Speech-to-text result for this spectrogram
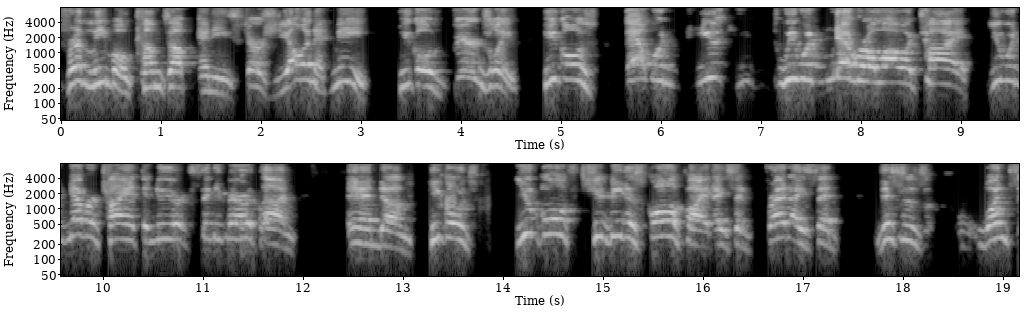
Fred Lebow comes up and he starts yelling at me. He goes, Beardsley. He goes, that would you. We would never allow a tie. You would never tie at the New York City Marathon. And um, he goes, you both should be disqualified. I said, Fred, I said, this is once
